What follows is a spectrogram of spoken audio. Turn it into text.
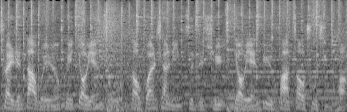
率人大委员会调研组到关山岭自治区调研绿化造树情况。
